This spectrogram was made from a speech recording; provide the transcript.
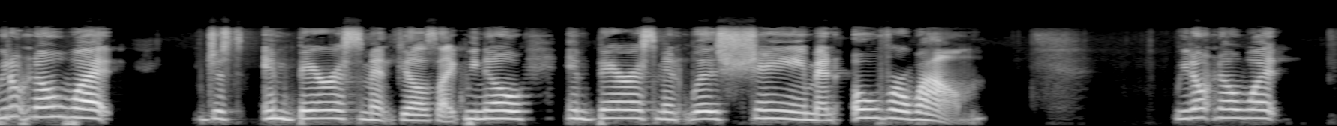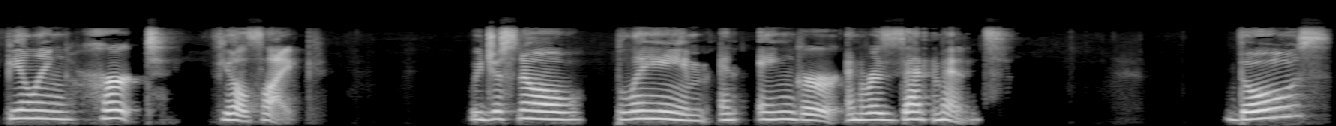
We don't know what just embarrassment feels like. We know embarrassment with shame and overwhelm. We don't know what feeling hurt feels like. We just know blame and anger and resentment. Those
